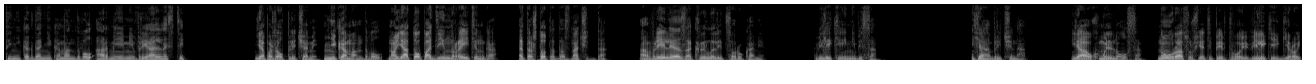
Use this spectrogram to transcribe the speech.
ты никогда не командовал армиями в реальности?» Я пожал плечами. «Не командовал, но я топ-1 рейтинга. Это что-то да значит, да?» Аврелия закрыла лицо руками. «Великие небеса! Я обречена!» Я ухмыльнулся. «Ну, раз уж я теперь твой великий герой,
